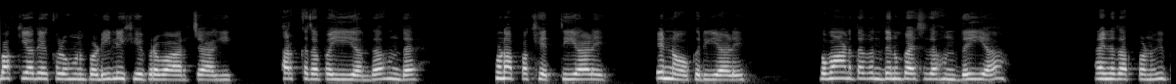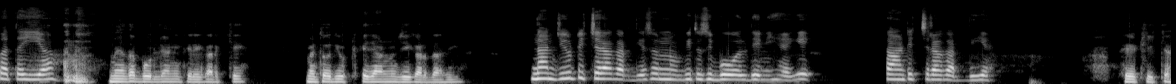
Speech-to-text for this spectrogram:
ਬਾਕੀ ਆ ਦੇਖ ਲਓ ਹੁਣ ਪੜ੍ਹੀ ਲਿਖੀ ਪਰਿਵਾਰ ਚ ਆ ਗਈ। ਫ਼ਰਕ ਤਾਂ ਪਈ ਜਾਂਦਾ ਹੁੰਦਾ। ਹੈ। ਹੁਣ ਆਪਾਂ ਖੇਤੀ ਵਾਲੇ ਇਹ ਨੌਕਰੀ ਵਾਲੇ। ਗਵਾਨ ਤਾਂ ਬੰਦੇ ਨੂੰ ਪੈਸੇ ਦਾ ਹੁੰਦਾ ਹੀ ਆ। ਇਹਨਾਂ ਤਾਂ ਆਪਾਂ ਨੂੰ ਵੀ ਪਤਾ ਹੀ ਆ। ਮੈਂ ਤਾਂ ਬੋਲਿਆ ਨਹੀਂ ਤੇਰੇ ਕਰਕੇ। ਮੈਂ ਤਾਂ ਉਹਦੀ ਉੱਠ ਕੇ ਜਾਣ ਨੂੰ ਜੀ ਕਰਦਾ ਸੀ। ਨਾ ਜੀ ਉਹ ਟੀਚਰਾਂ ਕਰਦੀ ਹੈ ਤੁਹਾਨੂੰ ਵੀ ਤੁਸੀਂ ਬੋਲਦੇ ਨਹੀਂ ਹੈਗੇ ਤਾਂ ਟੀਚਰਾਂ ਕਰਦੀ ਹੈ ਫੇਰ ਠੀਕ ਆ।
